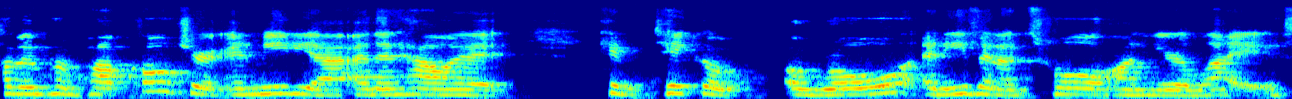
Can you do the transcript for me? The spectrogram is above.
coming from pop culture and media, and then how it can take a, a role and even a toll on your life.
